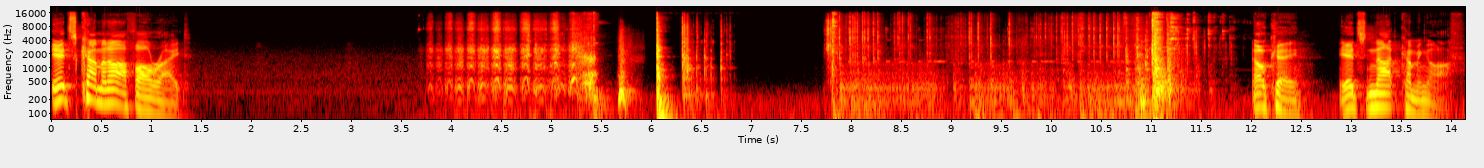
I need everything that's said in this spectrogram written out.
it's coming off all right. Okay, it's not coming off.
